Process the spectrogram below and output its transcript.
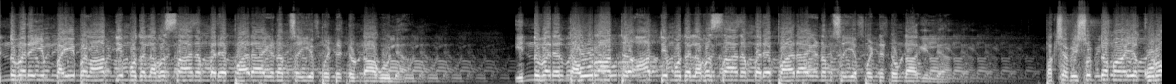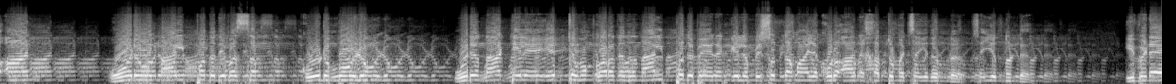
ഇന്നുവരെയും ബൈബിൾ ആദ്യം മുതൽ അവസാനം വരെ പാരായണം ചെയ്യപ്പെട്ടിട്ടുണ്ടാകൂല. ഇന്നുവരെ തൗറാത്ത് ആദ്യം മുതൽ അവസാനം വരെ പാരായണം ചെയ്യപ്പെട്ടിട്ടുണ്ടാകില്ല. പക്ഷെ വിശുദ്ധമായ ഖുർആൻ ഓരോ നാൽപ്പത് ദിവസം കൂടുമ്പോഴും ഒരു നാട്ടിലെ ഏറ്റവും കുറഞ്ഞത് നാൽപ്പത് പേരെങ്കിലും വിശുദ്ധമായ ഖുർആൻ ഹത്തുമ ചെയ്തുണ്ട് ചെയ്യുന്നുണ്ട്. ഇവിടെ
